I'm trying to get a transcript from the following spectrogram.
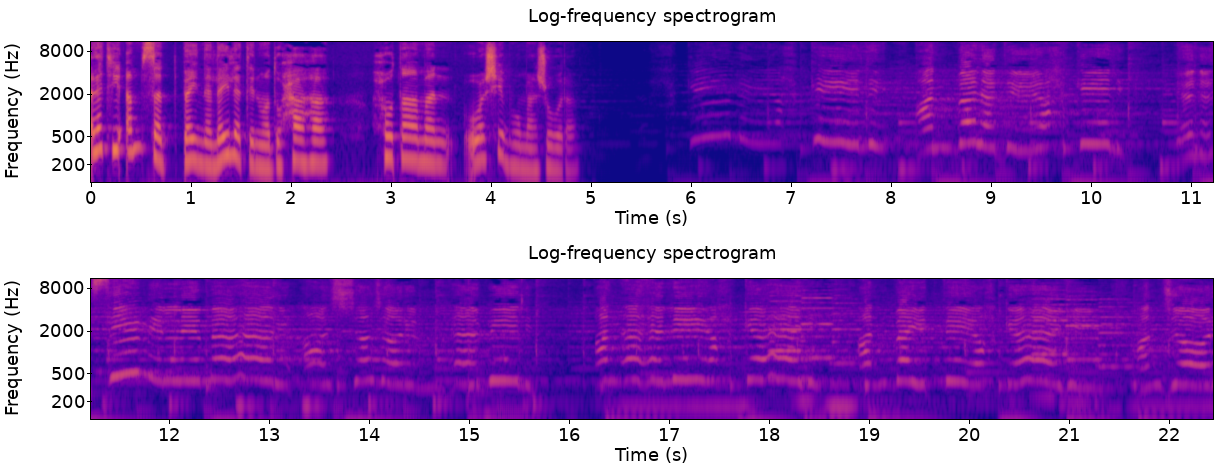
التي أمست بين ليلة وضحاها حطاما وشبه مهجورة عن بلدي احكيلي يا نسيم اللي مارق عالشجر عن أهلي عن بيتي حكاية عن جار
